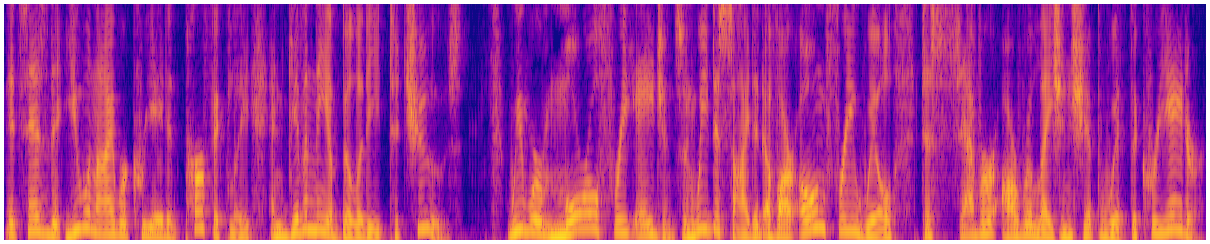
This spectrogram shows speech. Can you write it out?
It says that you and I were created perfectly and given the ability to choose. We were moral free agents and we decided of our own free will to sever our relationship with the Creator.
